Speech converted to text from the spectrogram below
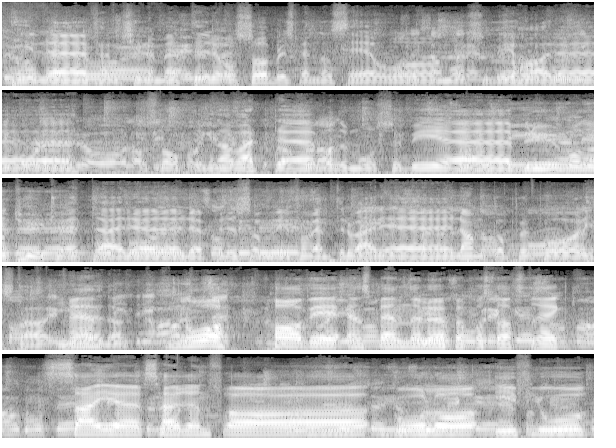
til eh, fem kilometer også. Det blir spennende å se hva Moseby har eh, hvordan åpningen har vært. Eh, Både Moseby, eh, Bruvoll og Turtvedt er eh, løpere som vi forventer å være eh, langt oppe på lista i dag. Men nå har vi en spennende løper på startstrek. Seiersherren fra Gålå i fjor.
